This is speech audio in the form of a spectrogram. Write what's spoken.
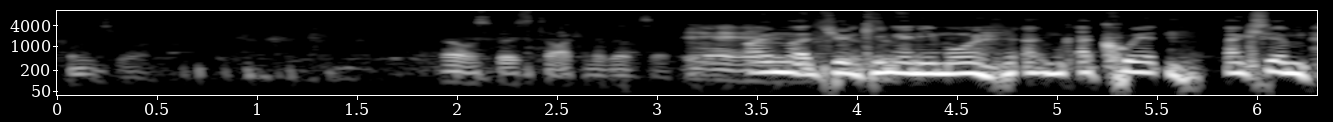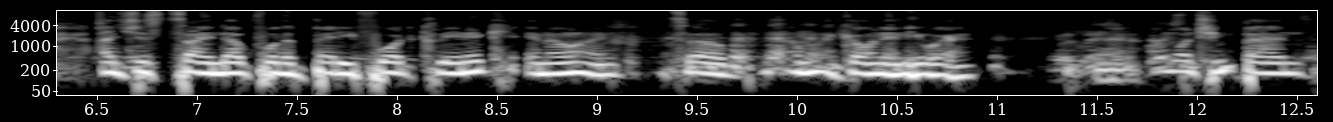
Konnichiwa. Oh, I'm supposed to talk into this. I feel. I'm not drinking anymore. I'm, I quit. Actually, I'm, I just signed up for the Betty Ford Clinic, you know, and so I'm not going anywhere. I'm watching bands.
